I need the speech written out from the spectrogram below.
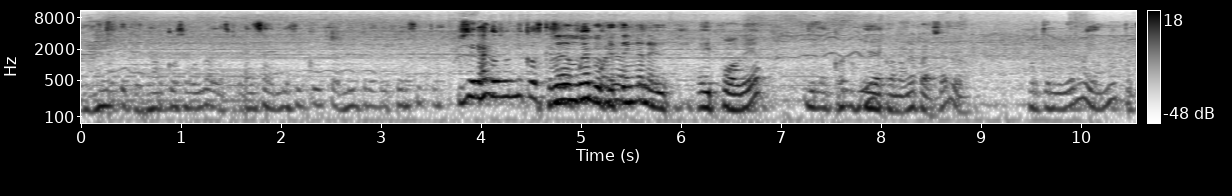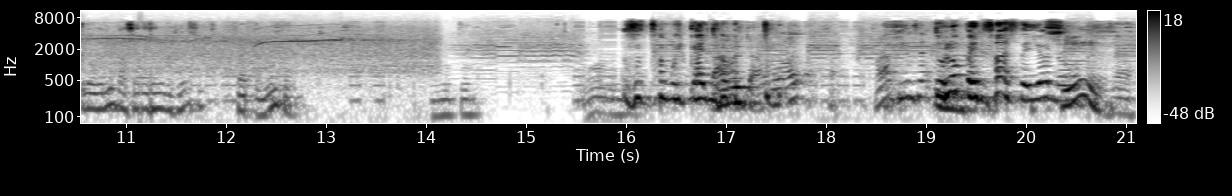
Imagínate que el narco se vuelva la esperanza de México también entre el ejército. Pues serían los únicos que se lo pueden que tengan el, el poder Y la y la economía. economía para hacerlo. Porque el gobierno ya no, porque el gobierno va a ser el ejército. Exactamente. Oh, Eso está muy está cañón. muy cabrón. Ah, piensa Tú lo pensaste, yo no. Sí, o sea.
